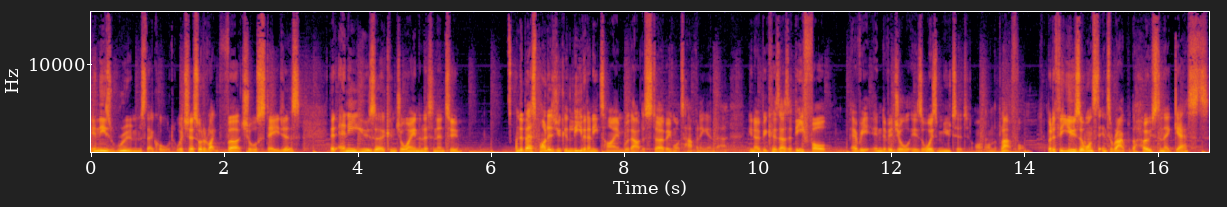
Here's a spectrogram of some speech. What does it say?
in these rooms they're called, which are sort of like virtual stages that any user can join and listen into and the best part is you can leave at any time without disturbing what's happening in there, you know, because as a default, every individual is always muted on, on the platform. But if the user wants to interact with the host and their guests,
